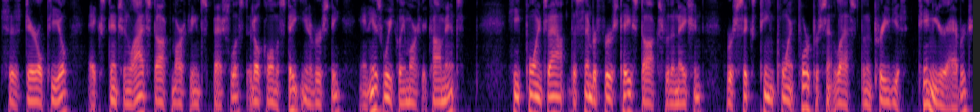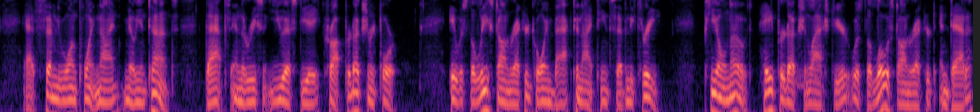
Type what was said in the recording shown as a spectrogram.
says Derrell Peel, Extension Livestock Marketing Specialist at Oklahoma State University, in his weekly market comments. He points out December 1st hay stocks for the nation were 16.4% less than the previous 10 year average at 71.9 million tons. That's in the recent USDA crop production report. It was the least on record going back to 1973. Peel notes hay production last year was the lowest on record in data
